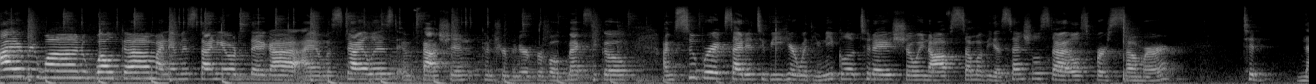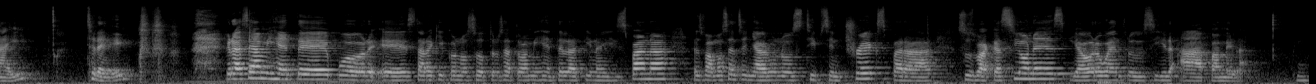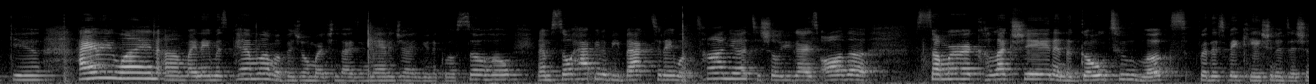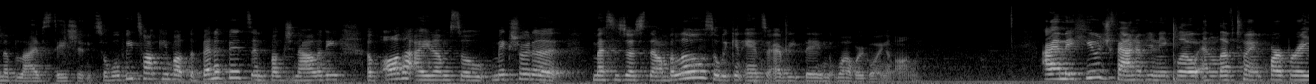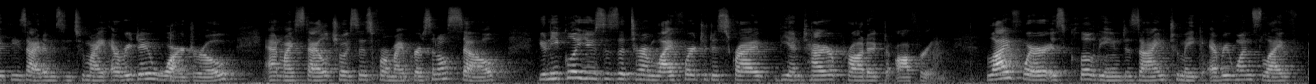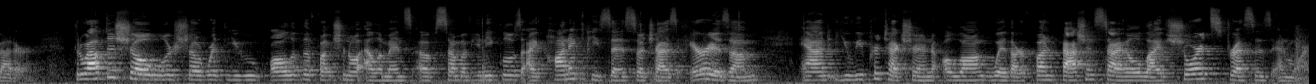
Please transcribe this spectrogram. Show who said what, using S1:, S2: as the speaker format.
S1: Hi everyone, welcome. My name is Tania Ortega. I am a stylist and fashion contributor for Vogue Mexico. I'm super excited to be here with Uniqlo today, showing off some of the essential styles for summer tonight, today. Gracias a mi gente por eh, estar aquí con nosotros, a toda mi gente latina y hispana. Les vamos a enseñar unos tips and tricks para sus vacaciones y ahora voy a introducir a Pamela.
S2: Thank you. Hi everyone, um, my name is Pamela. I'm a visual merchandising manager at Uniqlo Soho. And I'm so happy to be back today with Tanya to show you guys all the summer collection and the go-to looks for this vacation edition of Live Station. So we'll be talking about the benefits and functionality of all the items. So make sure to message us down below so we can answer everything while we're going along.
S1: I am a huge fan of Uniqlo and love to incorporate these items into my everyday wardrobe and my style choices for my personal self. Uniqlo uses the term lifewear to describe the entire product offering. Lifewear is clothing designed to make everyone's life better. Throughout this show, we'll share with you all of the functional elements of some of Uniqlo's iconic pieces such as Airism and UV protection along with our fun fashion style live shorts, dresses, and more.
